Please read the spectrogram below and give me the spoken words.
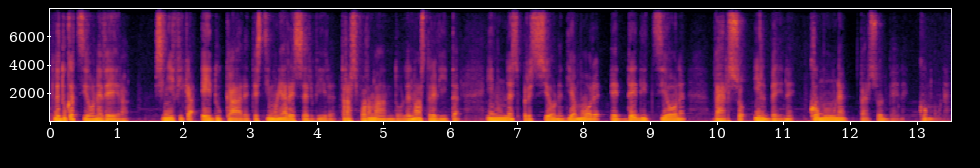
l'educazione vera significa educare, testimoniare e servire, trasformando le nostre vite in un'espressione di amore e dedizione verso il bene comune, verso il bene comune.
